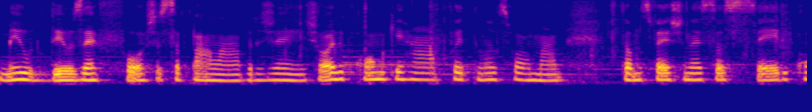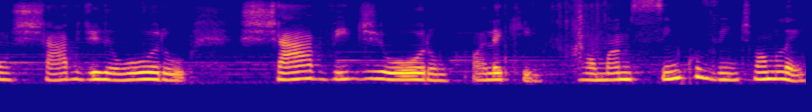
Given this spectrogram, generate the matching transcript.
Meu Deus, é forte essa palavra, gente. Olha como que Raab foi transformado. Estamos fechando essa série com chave de ouro. Chave de ouro. Olha aqui. Romanos 5, 20. Vamos ler.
